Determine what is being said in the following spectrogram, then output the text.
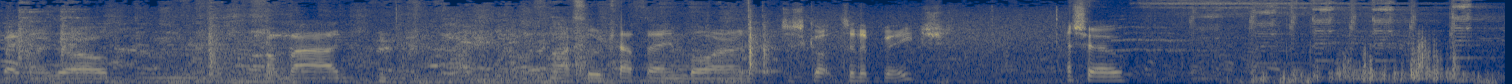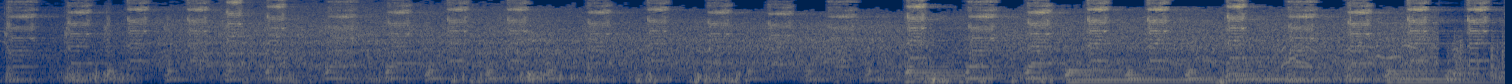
bacon and roll. Not bad. nice little cafe in Byron. Just got to the beach. A show. Thank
